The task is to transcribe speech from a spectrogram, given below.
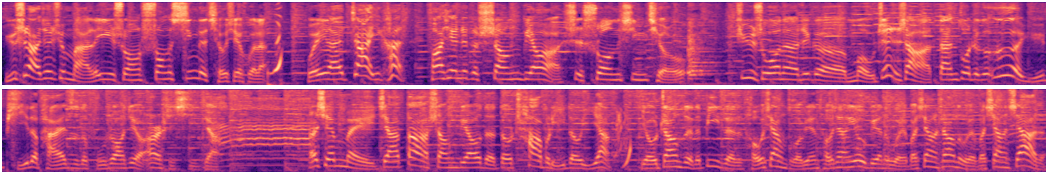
于是啊就去买了一双双星的球鞋回来。回来乍一看，发现这个商标啊是双星球。据说呢，这个某镇上啊，单做这个鳄鱼皮的牌子的服装就有二十七家，而且每家大商标的都差不离，都一样，有张嘴的、闭嘴的、头向左边、头向右边的、尾巴向上的、尾巴向下的，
